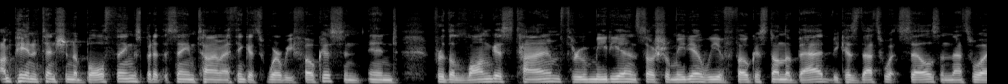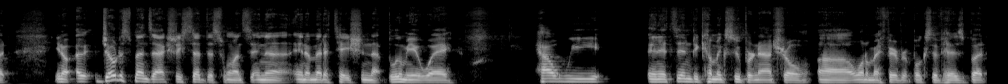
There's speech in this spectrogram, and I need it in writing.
I'm paying attention to both things, but at the same time, I think it's where we focus. And and for the longest time through media and social media, we have focused on the bad because that's what sells, and that's what, you know. Uh, Joe Dispenza actually said this once in a in a meditation that blew me away. How we, and it's in Becoming Supernatural, uh, one of my favorite books of his, but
